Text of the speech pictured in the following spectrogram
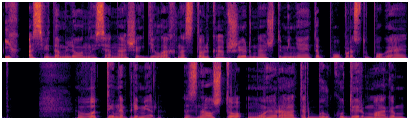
Их осведомленность о наших делах настолько обширна, что меня это попросту пугает. Вот ты, например, знал, что мой ратор был кудыр-магом,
